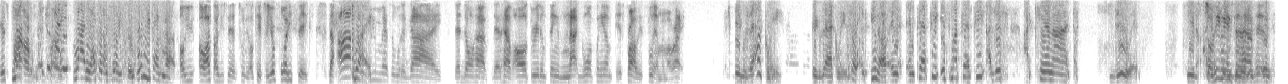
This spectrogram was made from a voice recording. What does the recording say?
it's No, possible that what you you probably say, Rodney? I said I'm 46. What are you talking about? Oh, you. Oh, I thought you said twenty. Okay, so you're forty six. The odds Right. of you messing with a guy that don't have that have all three of them things not going for him is probably slim. Am I right? Exactly. Exactly. So you know, and and pet peeve, it's my pet peeve. I just I cannot do it. You know, So he needs to have It- his-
